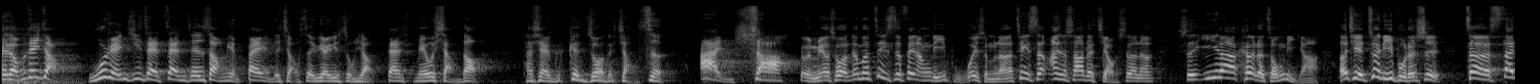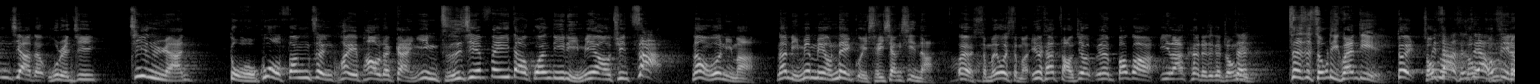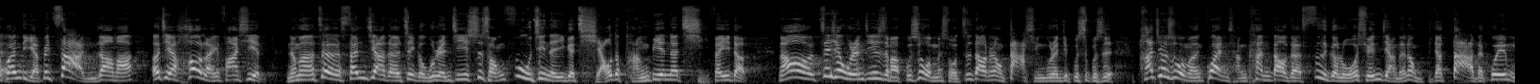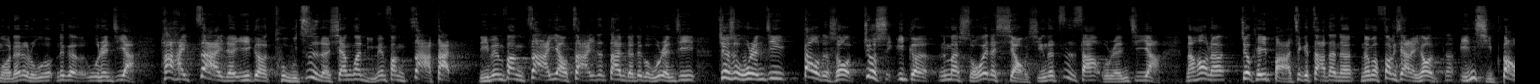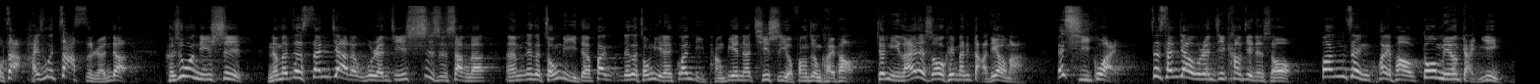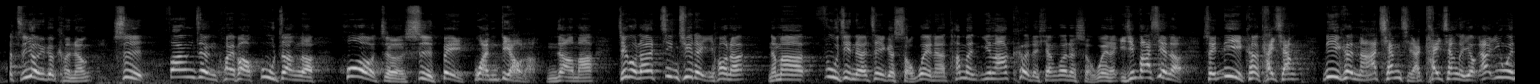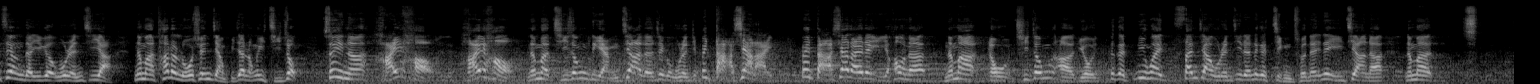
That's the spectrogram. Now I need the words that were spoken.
对的，我们这一讲无人机在战争上面扮演的角色越来越重要，但是没有想到它现在有个更重要的角色——暗杀。对，没有错。那么这次非常离谱，为什么呢？这次暗杀的角色呢是伊拉克的总理啊，而且最离谱的是，这三架的无人机竟然躲过方阵快炮的感应，直接飞到官邸里面要去炸。那我问你嘛，那里面没有内鬼，谁相信呐、啊？哎，什么？为什么？因为他早就因为包括伊拉克的这个总理。这是总理官邸，对，总统总总理的官邸啊，被炸，你知道吗？而且后来发现，那么这三架的这个无人机是从附近的一个桥的旁边呢起飞的。然后这些无人机是什么？不是我们所知道的那种大型无人机，不是，不是，它就是我们惯常看到的四个螺旋桨的那种比较大的规模的那个那个无人机啊。它还载了一个土制的相关，里面放炸弹，里面放炸药、炸一个弹的这个无人机，就是无人机到的时候就是一个那么所谓的小型的自杀无人机啊。然后呢，就可以把这个炸弹呢，那么放下来以后引起爆炸，还是会炸死人的。可是问题是，那么这三架的无人机，事实上呢，嗯，那个总理的办，那个总理的官邸旁边呢，其实有方阵快炮，就你来的时候可以把你打掉嘛。哎，奇怪，这三架无人机靠近的时候，方阵快炮都没有感应，只有一个可能是方阵快炮故障了。或者是被关掉了，你知道吗？结果呢，进去了以后呢，那么附近的这个守卫呢，他们伊拉克的相关的守卫呢，已经发现了，所以立刻开枪，立刻拿枪起来开枪了以后啊，因为这样的一个无人机啊，那么它的螺旋桨比较容易击中，所以呢还好还好，那么其中两架的这个无人机被打下来，被打下来了以后呢，那么有其中啊有那个另外三架无人机的那个仅存的那一架呢，那么。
